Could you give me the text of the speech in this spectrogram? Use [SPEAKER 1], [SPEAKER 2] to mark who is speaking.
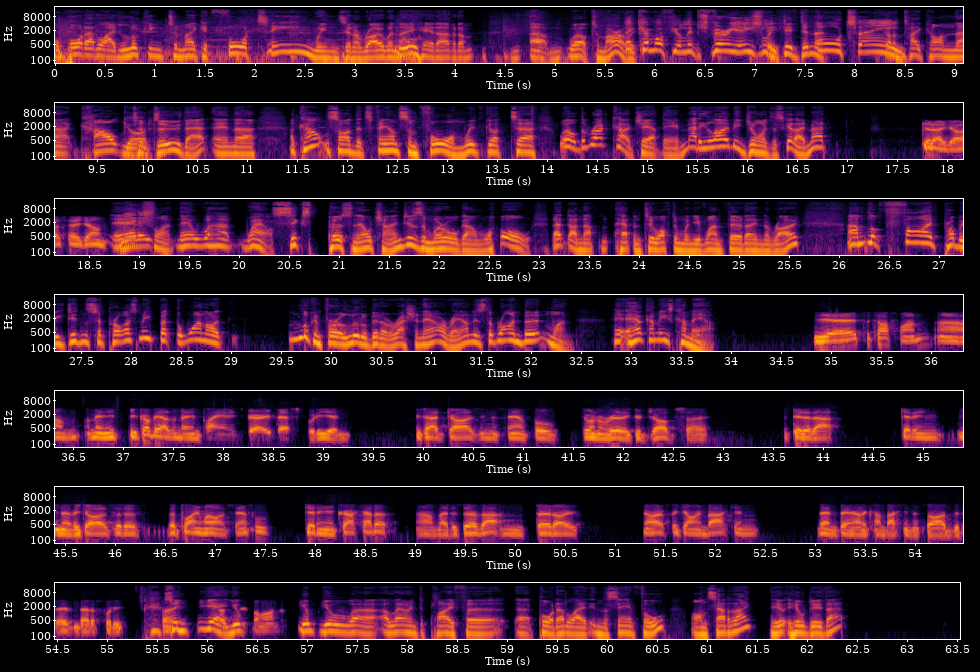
[SPEAKER 1] Well, Port Adelaide looking to make it 14 wins in a row when they
[SPEAKER 2] Ooh.
[SPEAKER 1] head over to, um, well, tomorrow.
[SPEAKER 2] They
[SPEAKER 1] It-
[SPEAKER 2] come off your lips very easily.
[SPEAKER 1] it did, didn't it?
[SPEAKER 2] 14.
[SPEAKER 1] Got to take on uh, Carlton
[SPEAKER 2] God.
[SPEAKER 1] to do that, and uh, a Carlton side that's found some form. We've got, uh, well, the ruck coach out there, Matty Lobbe joins us. G'day, Matt.
[SPEAKER 3] G'day guys, how you going?
[SPEAKER 1] Excellent. Now, uh, wow, six personnel changes, and we're all going, whoa, that doesn't happen too often when you've won 13 in a row. Um, look, five probably didn't surprise me, but the one I, I'm looking for a little bit of a rationale around is the Ryan Burton one. How come he's come out?
[SPEAKER 3] Yeah, it's a tough one. Um, I mean, he, he probably hasn't been playing his very best footy, and we've had guys in the SANFL doing a really good job. So a bit of that, getting you know the guys that have they're playing well in SANFL, getting a crack at it. Um, they deserve that, and Birdo, you know, hopefully going back and then being able to come back in the side with even better footy.
[SPEAKER 1] So, yeah, you
[SPEAKER 3] it behind.
[SPEAKER 1] You'll, you'll uh, allow him to play for uh, Port Adelaide in the SANFL on Saturday. He'll, he'll do that.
